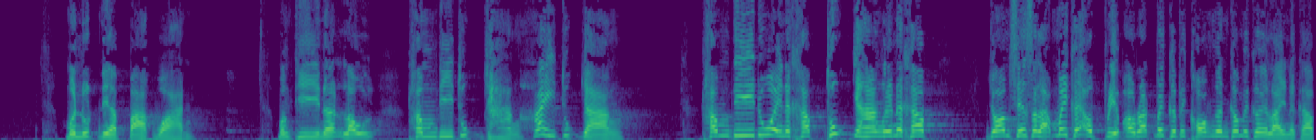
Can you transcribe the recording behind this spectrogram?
ๆ มนุษย์เนี่ยปากหวาน บางทีนะเราทำดีทุกอย่างให้ทุกอย่าง ทำดีด้วยนะครับ ทุกอย่างเลยนะครับ ยอมเสียสละไม่เคยเอาเปรียบเอารัด ไม่เคยไปขอเงินเขาไม่เคยอะไรนะครับ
